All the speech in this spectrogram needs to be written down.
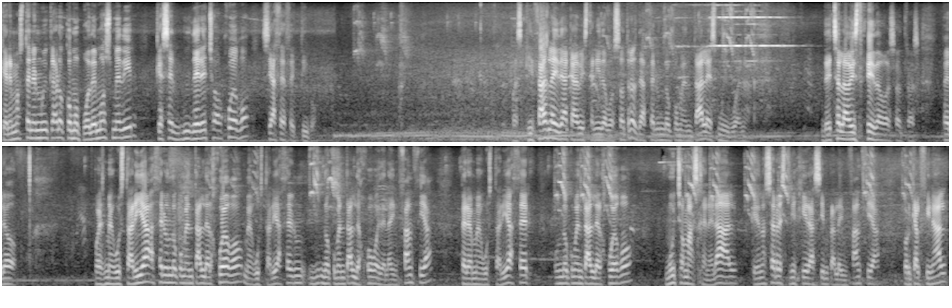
queremos tener muy claro cómo podemos medir que ese derecho al juego se hace efectivo. Pues quizás la idea que habéis tenido vosotros de hacer un documental es muy buena. De hecho, la habéis tenido vosotros. Pero pues me gustaría hacer un documental del juego, me gustaría hacer un documental del juego y de la infancia, pero me gustaría hacer un documental del juego mucho más general, que no se restringiera siempre a la infancia, porque al final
